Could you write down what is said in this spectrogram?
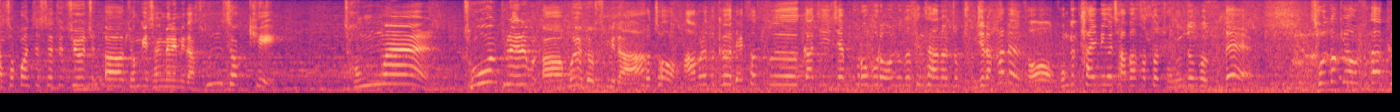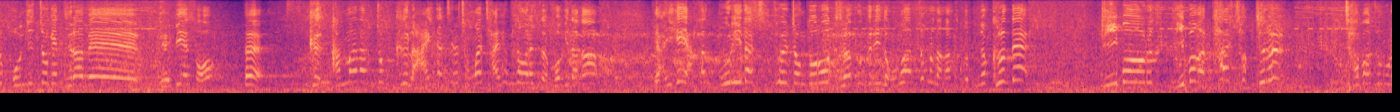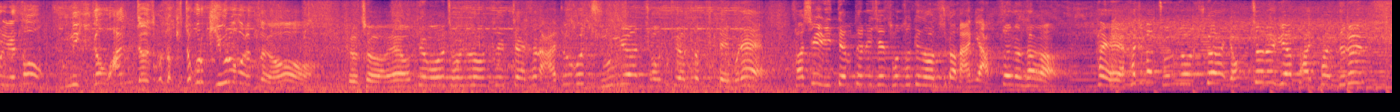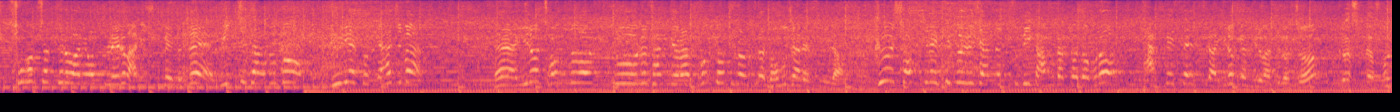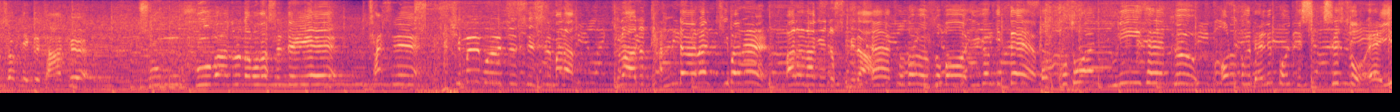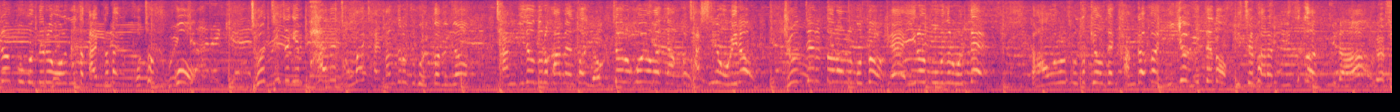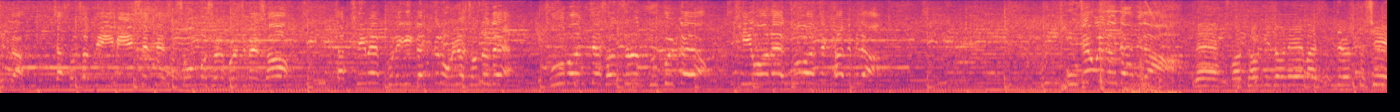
자, 첫 번째 세트 주요 어, 경기 장면입니다. 손석희. 정말 좋은 플레이를 어, 보여줬습니다. 그렇죠. 아무래도 그 nexus까지 이제 probe로 어느 정도 생산을 좀 중지를 하면서 공격 타이밍을 잡았었던 정윤종 선수인데 손석희 선수가 그 본진 쪽의 drop에 대비해서 예, 그 앞마당 쪽 그 라인 자체를 정말 잘 형성을 했어요. 거기다가 야 이게 약간 무리다 싶을 정도로 dragoon들이 너무 앞쪽으로 나갔었거든요. 그런데 reaver를 reaver가 탈 셔틀을 잡아줌으로 인해서 분위기가 완전 손석희 쪽으로 기울어 버렸어요. 그렇죠. 예, 어떻게 보면 전준 선수 입장에서는 아주 그 중요한 전투였었기 때문에 사실 이때부터는 이제 손석희 선수가 많이 앞서는 상황. 예, 하지만 전준 선수가 역전을 위한 발판들을 소금 셔틀을 활용한 플레이를 많이 준비했는데 위치상으로도 유리했었죠. 하지만 예, 이런 전준 선수를 상대로 한 손석희 선수가 너무 잘했습니다. 그 셔틀에 휘둘리지 않는 수비 감각과 더불어 dark 센스가 이런 경기를 만들었죠. 그렇습니다. 손석희 그 dark 중후반으로 넘어갔을 때에 자신의 힘을 보여줄 수 있을 만한 그런 아주 단단한 기반을 마련하게 해줬습니다. 예, 손석희 선수 뭐 1경기 때 뭐 소소한 유닛의 그 어느 정도 rally point 시- 실수 예, 이런 부분들을 어느 정도 깔끔하게 고쳐주고 전체적인 판을 정말 잘 만들어주고 있거든요. 장기전으로 가면서 역전을 허용하지 않고 자신이 오히려 견제를 떠나는 모습 예, 이런 부분을 볼때 아, 오늘 손석희 선수의 감각은 2경기 때도 빛을 발할 수 있을 것 같습니다. 그렇습니다. 자, 손석희 이미 1세트에서 좋은 모습을 보여주면서 자, 팀의 분위기까지 끌어올려줬는데 두 번째 선수는 누굴까요? T1의 두 번째 카드입니다. 도재욱이 등장합니다. 네, 어, 경기 전에 말씀드렸듯이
